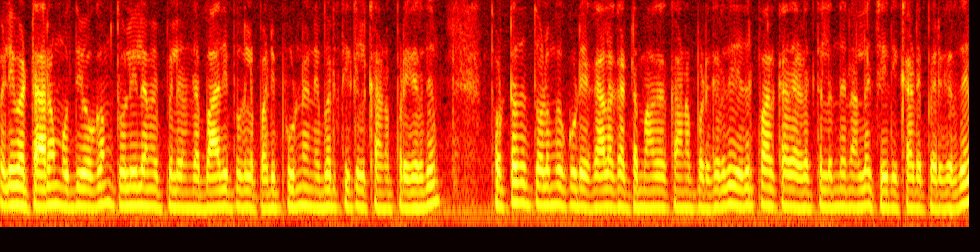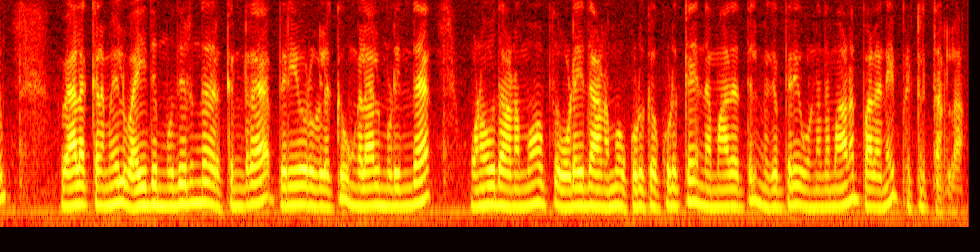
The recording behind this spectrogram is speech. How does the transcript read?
வெளிவட்டாரம் உத்தியோகம் தொழிலமைப்பில் இருந்த பாதிப்புகள் படிப்பூர்ண நிவர்த்திகள் காணப்படுகிறது. தொட்டது தொடங்கக்கூடிய காலகட்டமாக காணப்படுகிறது. எதிர்பார்க்காத இடத்திலிருந்து நல்ல செய்தி கிடைப்பெறுகிறது வேலைக்கிழமையில் வயது முதிர்ந்த இருக்கின்ற பெரியோர்களுக்கு உங்களால் முடிந்த உணவு தானமோ உடை தானமோ கொடுக்க கொடுக்க இந்த மாதத்தில் மிகப்பெரிய உன்னதமான பலனை பெற்றுத்தரலாம்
